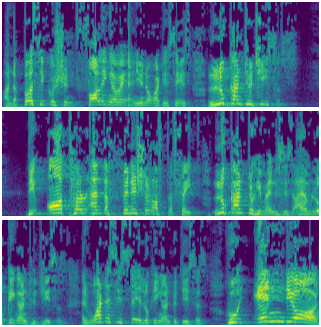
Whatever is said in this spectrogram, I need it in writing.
under persecution, falling away, and you know what he says? Look unto Jesus the author and the finisher of the faith. Look unto him and he says, I am looking unto Jesus. And what does he say looking unto Jesus? Who endured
